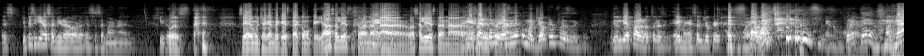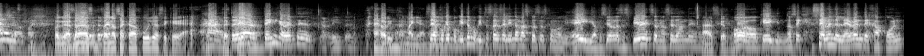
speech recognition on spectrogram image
Es, yo pensé que iba a salir ahora esta semana el Hero. Pues sí, hay mucha gente que está como que ya va a salir esta semana, nada, va a salir esta, nada. Va a Ya salir esta, nada. de como el Joker, pues de un día para el otro. es, Hey, mañana es el Joker. En un jueves. ajá, chapa. Pues mira, todavía, todavía no saca Julio, así que ah, Ajá, todavía técnicamente. Ahorita. ahorita, mañana. O sea, porque poquito a poquito están saliendo más cosas como que, hey, ya pusieron los Spirits o no sé dónde. Ah, es cierto. Oh, ok, no sé qué 7-Eleven de Japón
